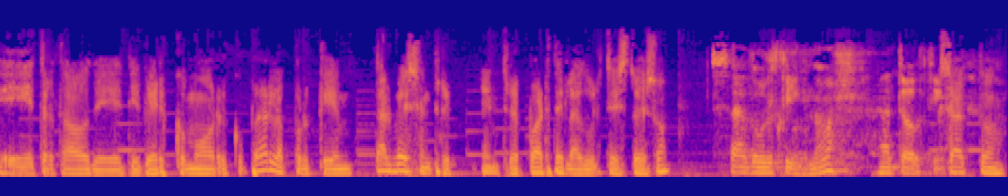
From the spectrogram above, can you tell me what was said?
he tratado de, de ver cómo recuperarla, porque tal vez entre, entre parte de la adultez, todo eso. Es adulting, ¿no? Adulting. Exacto.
